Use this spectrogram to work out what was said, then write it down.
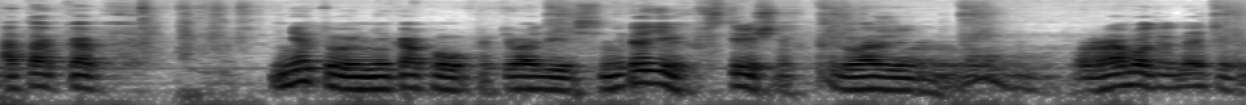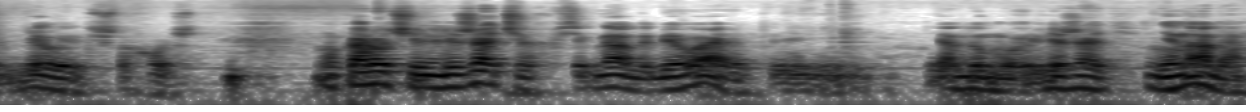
а так как нету никакого противодействия, никаких встречных предложений, ну, работодатель делает, что хочет. Ну, короче, лежачих всегда добивают, и я думаю, лежать не надо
